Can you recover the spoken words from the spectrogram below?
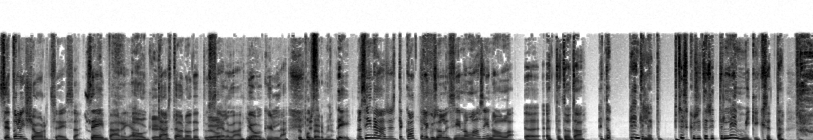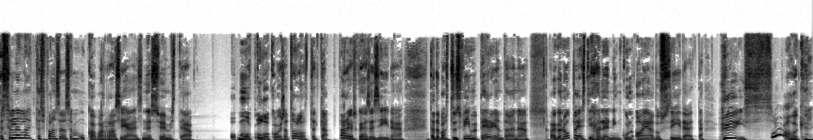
Se tuli shortseissa. Se ei pärjää. Ah, okei. Tästä on otettu Joo, selvää. joo. Joo, kyllä. Hypotermia. No, niin. No siinähän se sitten katteli, kun se oli siinä lasin alla, että tota, että no pentele, että pitäisikö sitä sitten lemmikiksi, että jos sille laittaisi vaan sellaisen mukavan rasia ja sinne syömistä ja lokoisat olot, että pärjäsiköhän se siinä. Ja tämä tapahtui siis viime perjantaina ja aika nopeasti hänen niin kuin ajatus siitä, että hyi saakeli,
